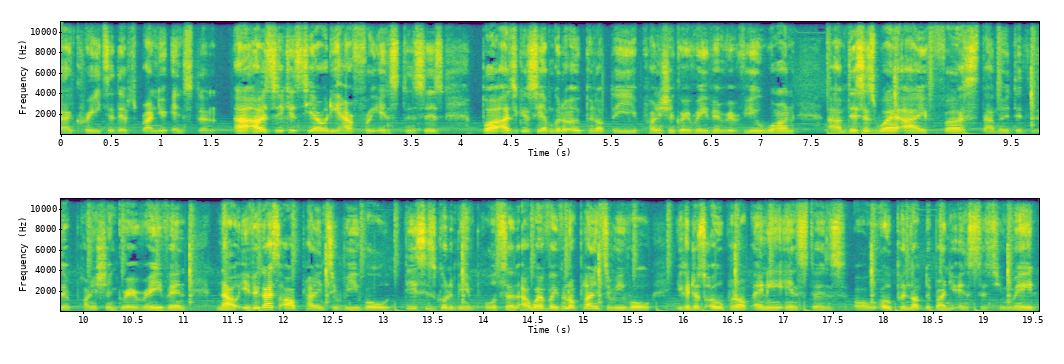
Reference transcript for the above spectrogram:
I created this brand new instance uh, as you can see i already have three instances but as you can see i'm going to open up the punishing gray raven review one. Um, this is where i first downloaded the punishing gray raven. Now if you guys are planning to reroll this is going to be important. However if you're not planning to reroll you can just open up any instance or open up the brand new instance you made.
